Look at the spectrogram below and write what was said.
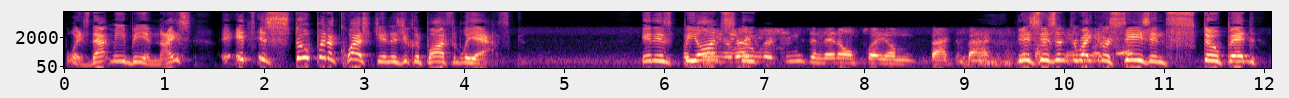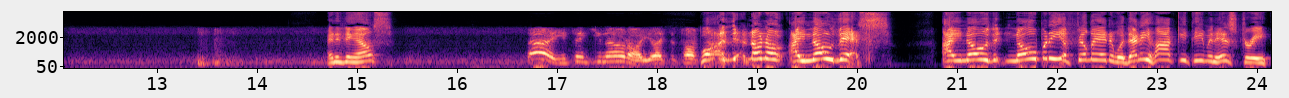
Boy, is that me being nice? It's as stupid a question as you could possibly ask. It is but beyond stupid. regular season, they don't play them back to back. This isn't the regular season, stupid. Anything else? No, you think you know it all. You like to talk. Well, no, no, I know this. I know that nobody affiliated with any hockey team in history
